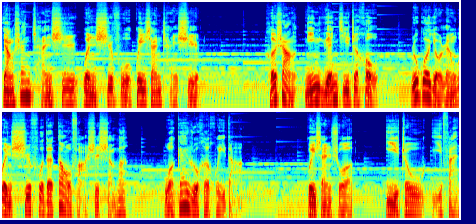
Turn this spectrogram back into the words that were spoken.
仰山禅师问师父龟山禅师：“和尚，您圆寂之后，如果有人问师父的道法是什么，我该如何回答？”龟山说：“一粥一饭。”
